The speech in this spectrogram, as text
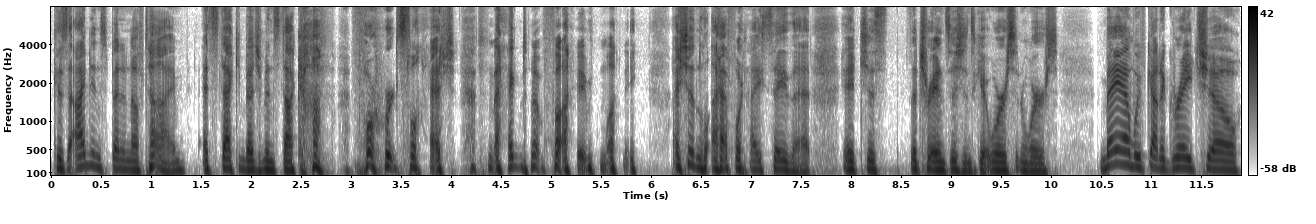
Because I didn't spend enough time at stackingbenjamins.com forward slash magnify money. I shouldn't laugh when I say that. It just, the transitions get worse and worse. Man, we've got a great show.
